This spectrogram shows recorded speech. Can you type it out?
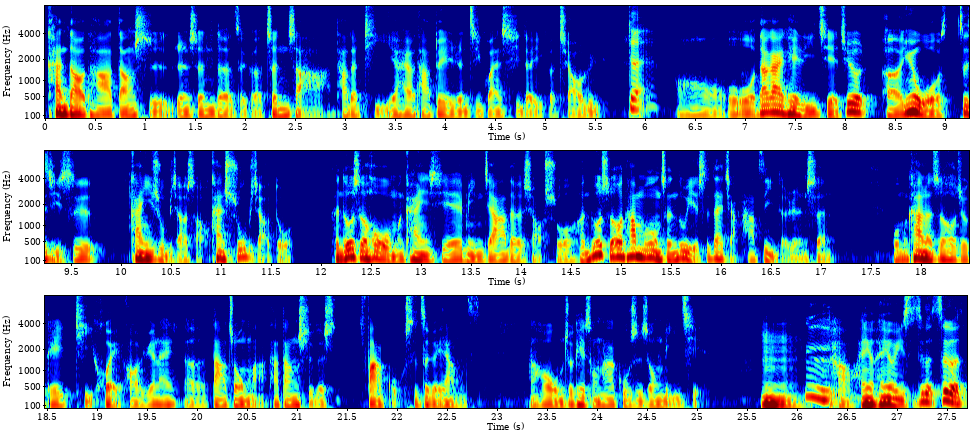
看到他当时人生的这个挣扎，他的体验，还有他对人际关系的一个焦虑，对。哦，我我大概可以理解，就呃，因为我自己是看艺术比较少，看书比较多。很多时候我们看一些名家的小说，很多时候他某种程度也是在讲他自己的人生。我们看了之后就可以体会，哦，原来呃大众嘛他当时的法国是这个样子，然后我们就可以从他故事中理解。嗯嗯，好，很有很有意思。这个这个，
